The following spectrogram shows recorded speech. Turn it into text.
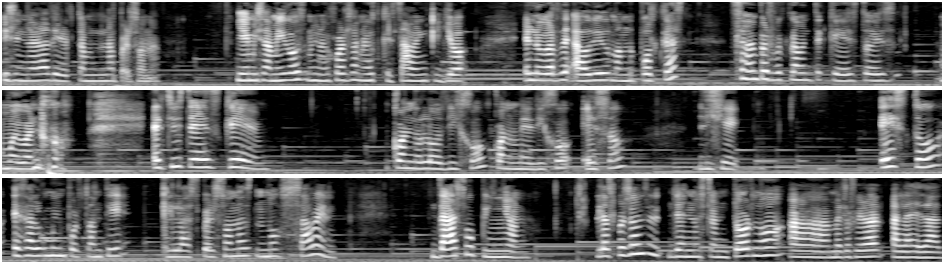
y si no era directamente una persona. Y mis amigos, mis mejores amigos que saben que yo en lugar de audio mando podcast, saben perfectamente que esto es muy bueno. El chiste es que cuando lo dijo, cuando me dijo eso, dije, esto es algo muy importante que las personas no saben dar su opinión. Las personas de nuestro entorno, me refiero a la edad,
